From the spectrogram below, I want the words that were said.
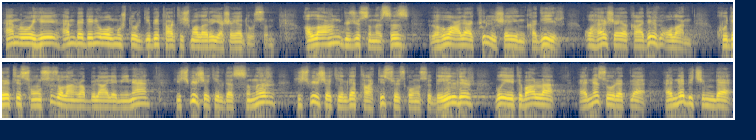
hem ruhi hem bedeni olmuştur gibi tartışmaları yaşaya dursun. Allah'ın gücü sınırsız ve hu ala külli şeyin kadir. O her şeye kadir olan, kudreti sonsuz olan Rabbül Alemine hiçbir şekilde sınır, hiçbir şekilde tahdis söz konusu değildir. Bu itibarla her ne suretle, her ne biçimde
